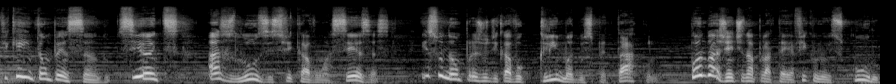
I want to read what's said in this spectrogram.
Fiquei então pensando: se antes as luzes ficavam acesas, isso não prejudicava o clima do espetáculo? Quando a gente na plateia fica no escuro,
